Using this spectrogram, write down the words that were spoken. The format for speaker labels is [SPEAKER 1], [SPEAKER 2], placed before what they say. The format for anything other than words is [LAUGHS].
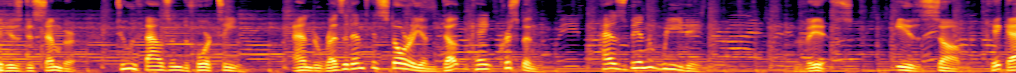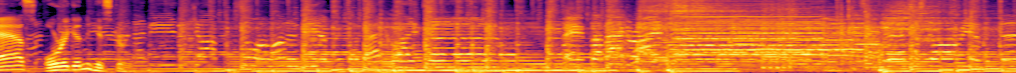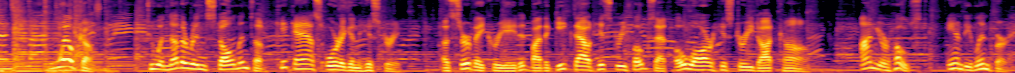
[SPEAKER 1] It is December 2014, and resident historian Doug Kenck-Crispin has been reading. This is some kick ass Oregon history. Welcome to another installment of Kick Ass Oregon History, a survey created by the geeked out history folks at orhistory.com. I'm your host, Andy Lindberg,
